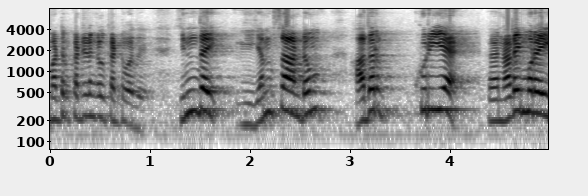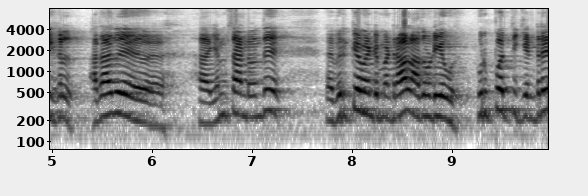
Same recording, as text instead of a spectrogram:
மற்றும் கட்டிடங்கள் கட்டுவது. இந்த எம்சாண்டும் அதற்குரிய நடைமுறைகள் அதாவது எம்சாண்ட் வந்து விற்க வேண்டுமென்றால் அதனுடைய உற்பத்திக்கென்று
